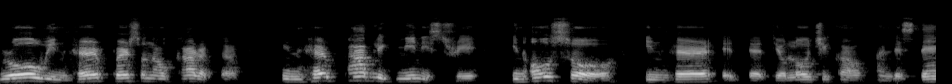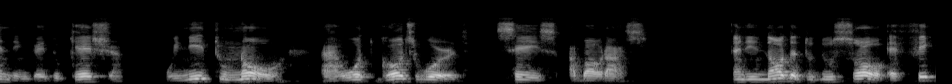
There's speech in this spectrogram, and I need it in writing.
grow in her personal character, in her public ministry, and also in her uh, theological understanding, education. We need to know uh, what God's word says about us. And in order to do so effect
